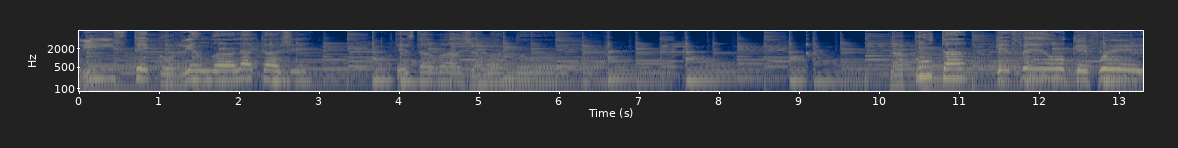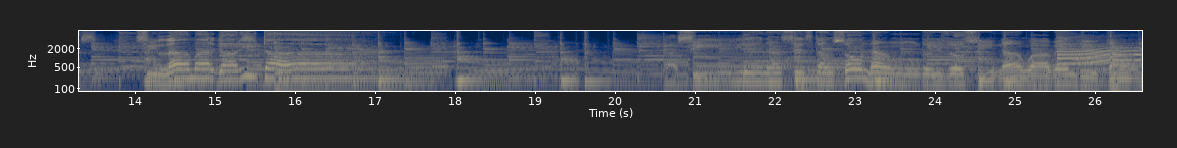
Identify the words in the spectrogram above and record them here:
Saliste corriendo a la calle que te estaba llamando. La puta, qué feo que fuese sin la margarita. están sonando y yo sin agua bendita.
